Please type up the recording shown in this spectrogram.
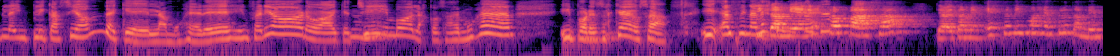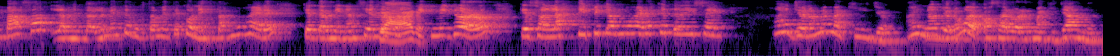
la, implicación de que la mujer es inferior o hay que chimbo, las cosas de mujer, y por eso es que, o sea, y al final... Y también esto pasa, ya también, este mismo ejemplo también pasa, lamentablemente, justamente con estas mujeres que terminan siendo esas pick me girl, que son las típicas mujeres que te dicen, ay, yo no me maquillo, ay, no, yo no voy a pasar horas maquillando,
